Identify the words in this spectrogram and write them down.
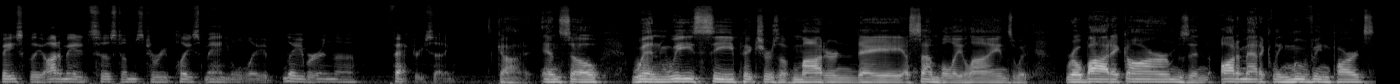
basically automated systems to replace manual lab- labor in the factory setting. Got it. And so when we see pictures of modern day assembly lines with robotic arms and automatically moving parts,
